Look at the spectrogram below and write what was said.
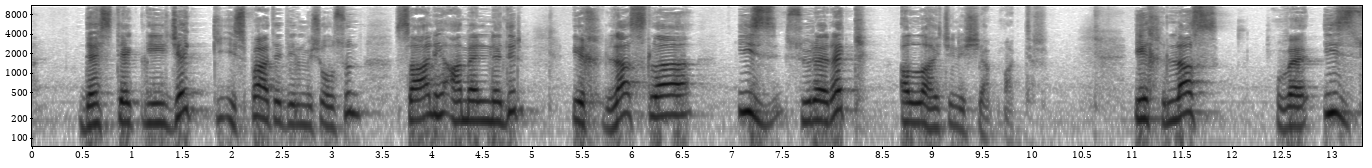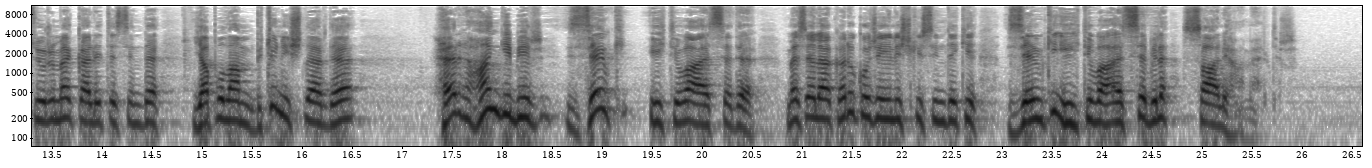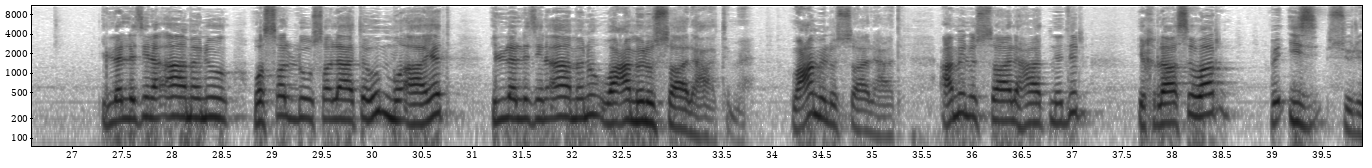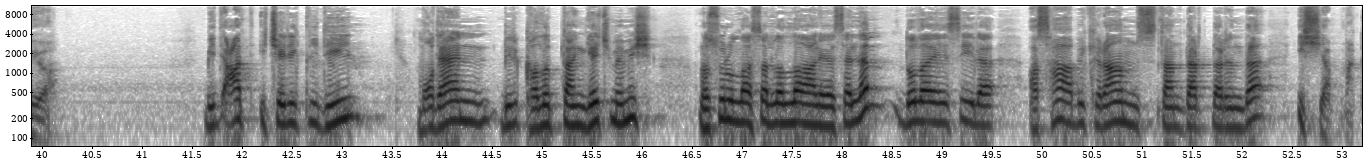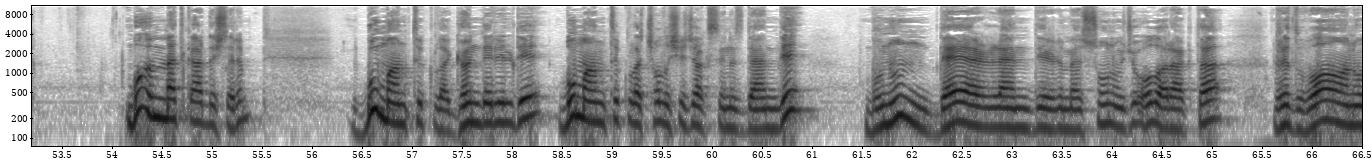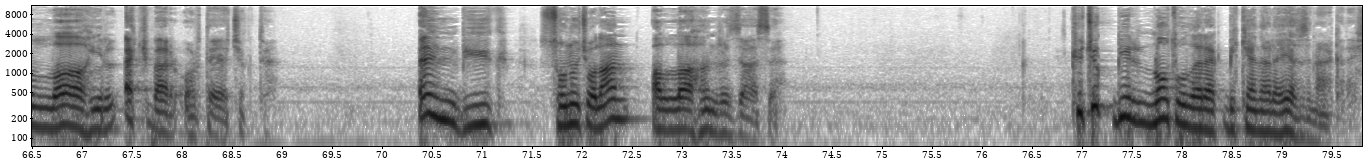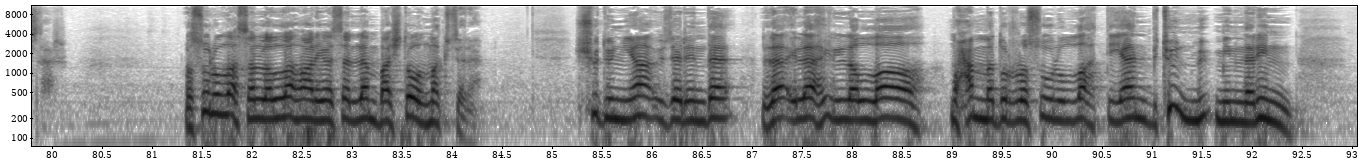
destekleyecek ki ispat edilmiş olsun. Salih amel nedir? İhlasla iz sürerek Allah için iş yapmaktır. İhlas ve iz sürme kalitesinde yapılan bütün işlerde herhangi bir zevk ihtiva etse de mesela karı koca ilişkisindeki zevki ihtiva etse bile salih ameldir. İllellezine amenu ve sallu salatehum mu ayet illellezine amenu ve amilus salihati mi? Ve amilus salihati. Amilus salihat nedir? İhlası var ve iz sürüyor. Bid'at içerikli değil, modern bir kalıptan geçmemiş, Resulullah sallallahu aleyhi ve sellem dolayısıyla ashab-ı kiram standartlarında iş yapmak. Bu ümmet kardeşlerim, bu mantıkla gönderildi, bu mantıkla çalışacaksınız dendi. Bunun değerlendirme sonucu olarak da Rıdvanullahil Ekber ortaya çıktı. En büyük sonuç olan Allah'ın rızası. Küçük bir not olarak bir kenara yazın arkadaşlar. Resulullah sallallahu aleyhi ve sellem başta olmak üzere, şu dünya üzerinde La ilahe illallah Muhammedur Resulullah diyen bütün müminlerin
